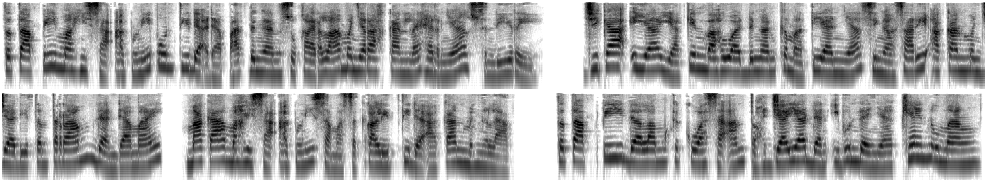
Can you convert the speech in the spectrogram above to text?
Tetapi Mahisa Agni pun tidak dapat dengan sukarela menyerahkan lehernya sendiri. Jika ia yakin bahwa dengan kematiannya Singasari akan menjadi tenteram dan damai, maka Mahisa Agni sama sekali tidak akan mengelak. Tetapi dalam kekuasaan Toh Jaya dan ibundanya Ken Umang,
